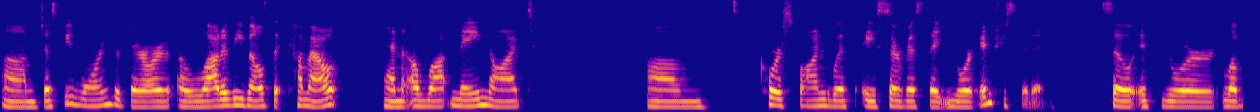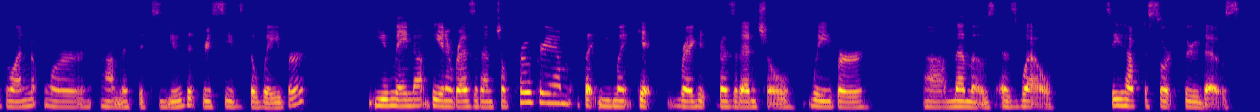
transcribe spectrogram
Um, just be warned that there are a lot of emails that come out and a lot may not um, correspond with a service that you're interested in. So if your loved one or um, if it's you that receives the waiver, you may not be in a residential program, but you might get reg- residential waiver uh, memos as well. So you have to sort through those.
